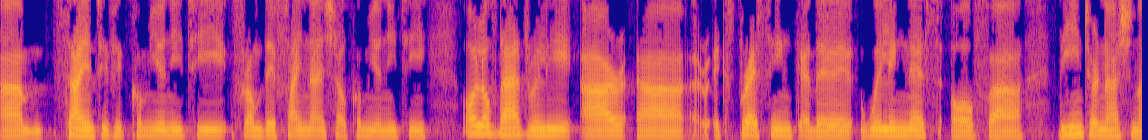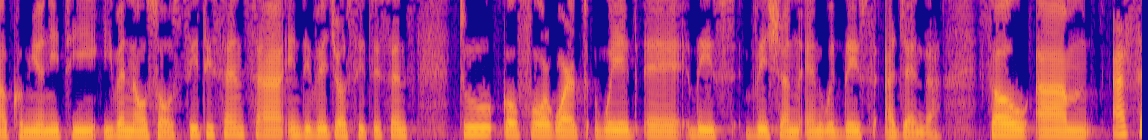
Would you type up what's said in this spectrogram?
um, scientific community, from the financial community, all of that really are uh, expressing the willingness of uh, the international community, even also citizens, uh, individual citizens, to go forward with uh, this vision and with this agenda. So, um, as,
